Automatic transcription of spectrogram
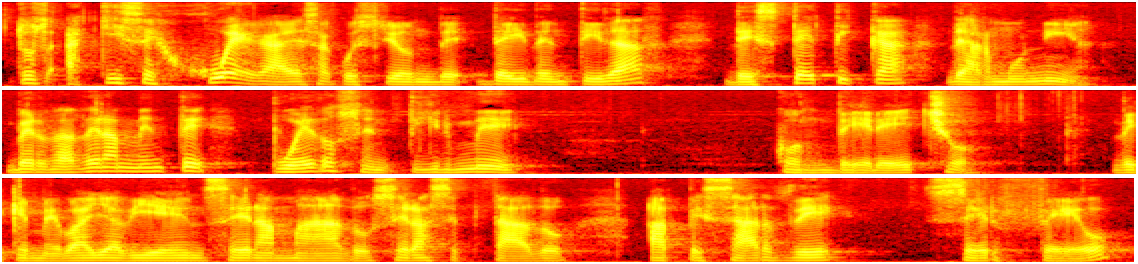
Entonces aquí se juega esa cuestión de, de identidad, de estética, de armonía. Verdaderamente puedo sentirme con derecho de que me vaya bien, ser amado, ser aceptado, a pesar de ser feo.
